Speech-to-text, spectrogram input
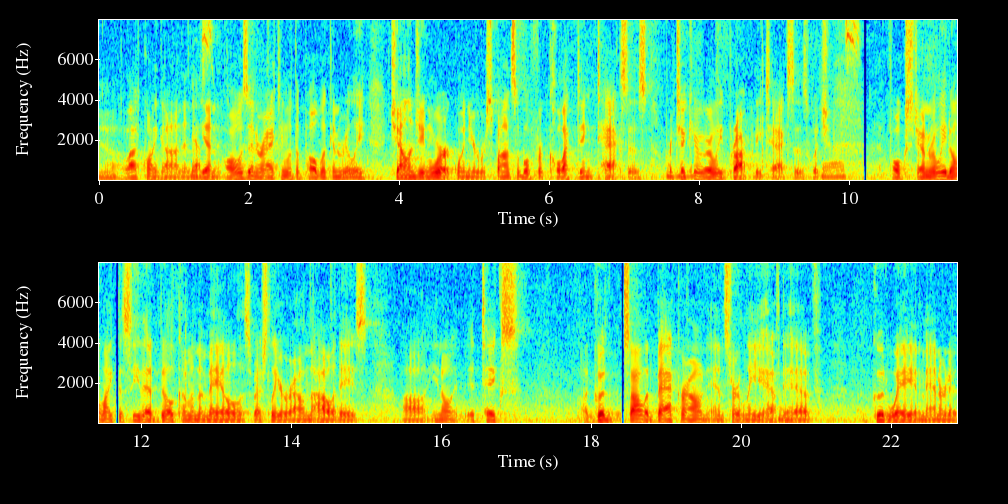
Yeah, a lot going on. And Yes. again, always interacting with the public and really challenging work when you're responsible for collecting taxes, particularly property taxes, which Yes. folks generally don't like to see that bill come in the mail, especially around the holidays. Uh, you know, it, it takes a good, solid background, and certainly you have to have a good way and manner,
